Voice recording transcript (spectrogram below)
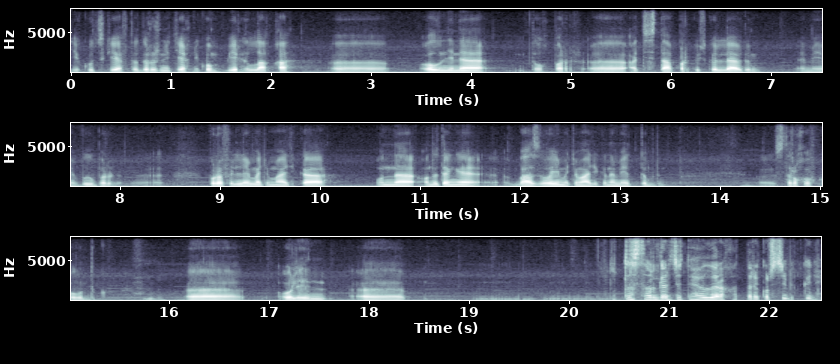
Якутский автодорожный техникум бир хиллакка. Ол нене тохпар аттестаппар күскөлләбдим. Эме выбор профильный математика, онна оны тәңе базовый математиканы методым. Страховка курдук. Олин Туттасаргар жете хөгөр хаттары көрсө бүккүнү.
